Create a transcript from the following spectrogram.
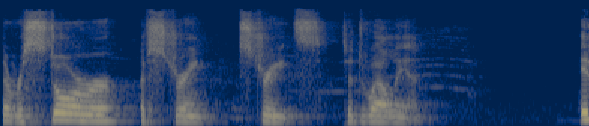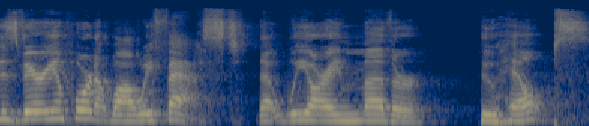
the restorer of strength, streets to dwell in. It is very important while we fast that we are a mother who helps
